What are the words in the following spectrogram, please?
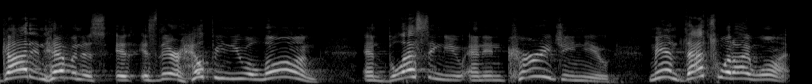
God in heaven is, is, is there helping you along and blessing you and encouraging you Man, that's what I want.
